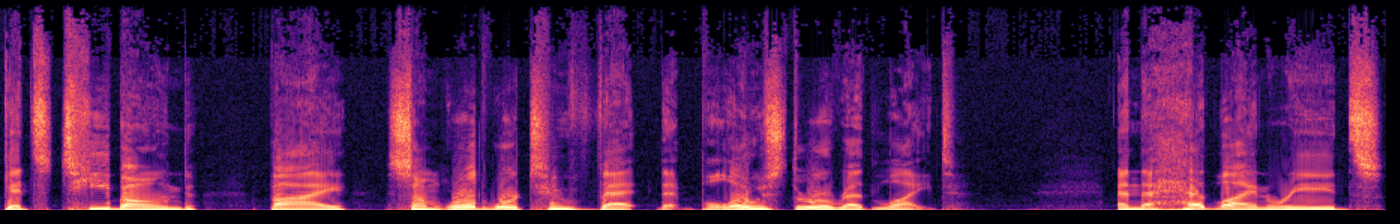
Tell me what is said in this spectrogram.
gets T-boned by some World War II vet that blows through a red light, and the headline reads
